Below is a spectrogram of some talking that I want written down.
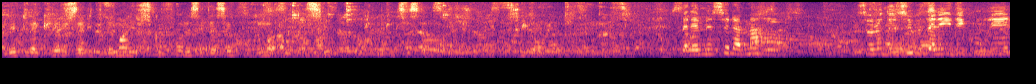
À l'aide de la cuillère, je vous invite vraiment à aller jusqu'au fond de cette assiette pour vraiment apprécier toutes ces saveurs. Très grand. Madame, Monsieur, la marée. Sur le dessus, vous allez y découvrir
